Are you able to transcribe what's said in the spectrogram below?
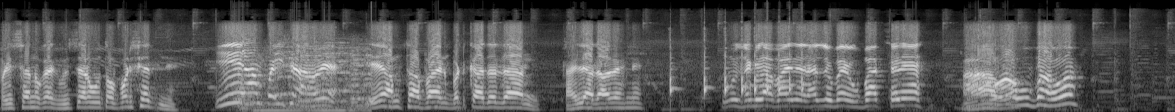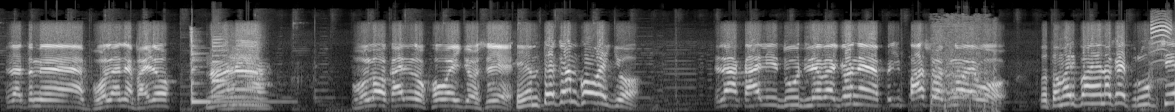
પૈસાનું કંઈક વિચારવું તો પડશે જ ને. ઈ આમ પૈસા હવે એ અમથાભાઈ ને બટકા દાદા ને હાલ્યા આવે ને. હું ઝગલાભાઈ ને રાજુભાઈ ઊભા જ છે ને. હા હો. ઊભા હો. એટલે તમે ભોલા ને ભાઈડો? ના ના. ભોલો કાલનો ખોવાઈ ગયો છે. એમ તો કેમ ખોવાઈ ગયો? એટલે કાલી દૂધ લેવા ગયો ને પછી પાછો જ ન આવ્યો. તો તમારી પાસે એનો કઈ પ્રૂફ છે?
